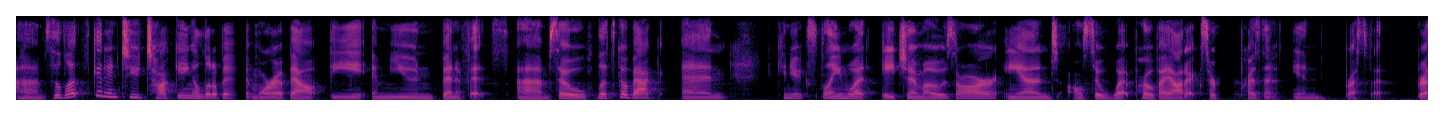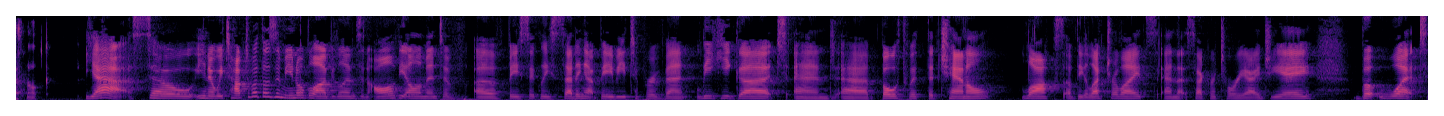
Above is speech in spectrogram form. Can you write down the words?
Um, so let's get into talking a little bit more about the immune benefits. Um, so let's go back and can you explain what HMOs are and also what probiotics are present in breast, breast milk? Yeah. So, you know, we talked about those immunoglobulins and all the element of, of basically setting up baby to prevent leaky gut and uh, both with the channel locks of the electrolytes and that secretory IgA. But what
